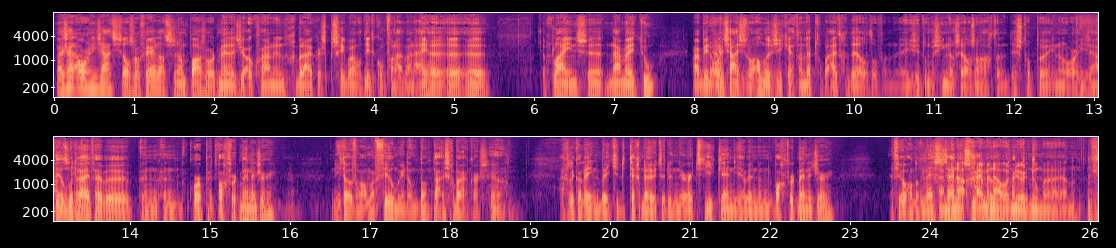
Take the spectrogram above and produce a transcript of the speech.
Maar zijn organisaties al zover dat ze zo'n paswoordmanager ook voor hun gebruikers beschikbaar... want dit komt vanuit mijn eigen appliance naar mij toe. Maar binnen organisaties is het wel anders. Je krijgt een laptop uitgedeeld of een, eh, je zit misschien nog zelfs nog achter een desktop eh, in een organisatie. Veel bedrijven hebben een, een corporate wachtwoordmanager. Niet overal, maar veel meer dan, dan thuisgebruikers. Ja. Eigenlijk alleen een beetje de techneuten, de nerds die je kent, die hebben een wachtwoordmanager. En veel andere mensen zijn nou, ga je me nou een nerd noemen? Ellen?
